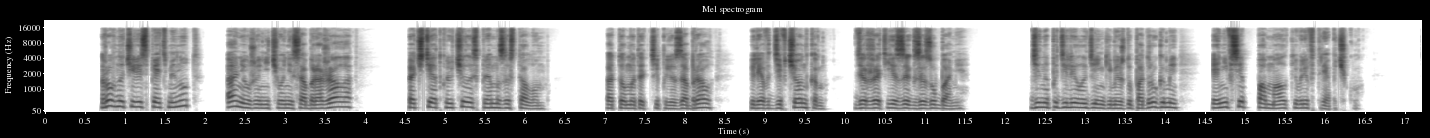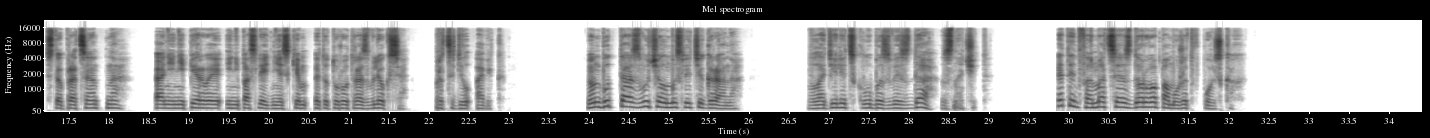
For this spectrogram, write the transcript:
Ровно через пять минут Аня уже ничего не соображала, почти отключилась прямо за столом. Потом этот тип ее забрал, велев девчонкам держать язык за зубами. Дина поделила деньги между подругами, и они все помалкивали в тряпочку. Стопроцентно Аня не первая и не последняя, с кем этот урод развлекся, процедил Авик. Он будто озвучил мысли Тиграна. Владелец клуба «Звезда», значит. Эта информация здорово поможет в поисках.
